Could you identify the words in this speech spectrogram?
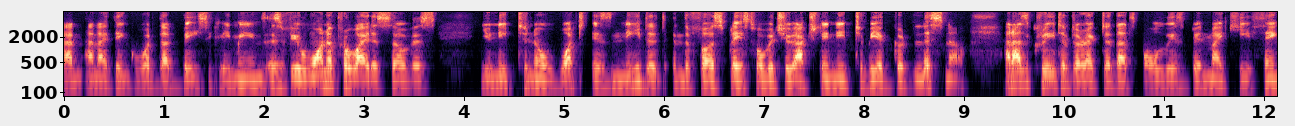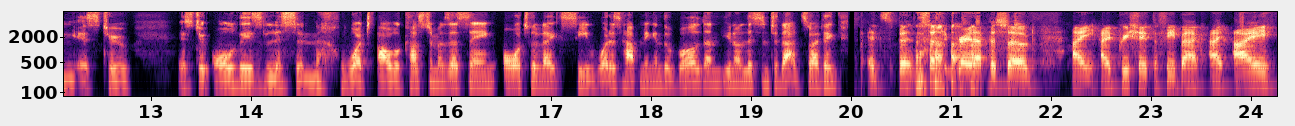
and and i think what that basically means is if you want to provide a service you need to know what is needed in the first place for which you actually need to be a good listener. And as a creative director that's always been my key thing is to is to always listen what our customers are saying or to like see what is happening in the world and you know listen to that. So i think it's been such a great episode. I i appreciate the feedback. I i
